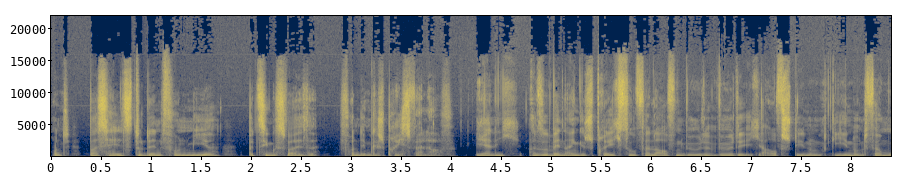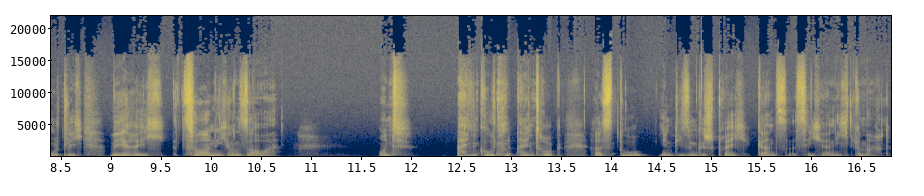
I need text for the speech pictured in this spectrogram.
Und was hältst du denn von mir, beziehungsweise von dem Gesprächsverlauf. Ehrlich? Also wenn ein Gespräch so verlaufen würde, würde ich aufstehen und gehen und vermutlich wäre ich zornig und sauer. Und einen guten Eindruck hast du in diesem Gespräch ganz sicher nicht gemacht.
